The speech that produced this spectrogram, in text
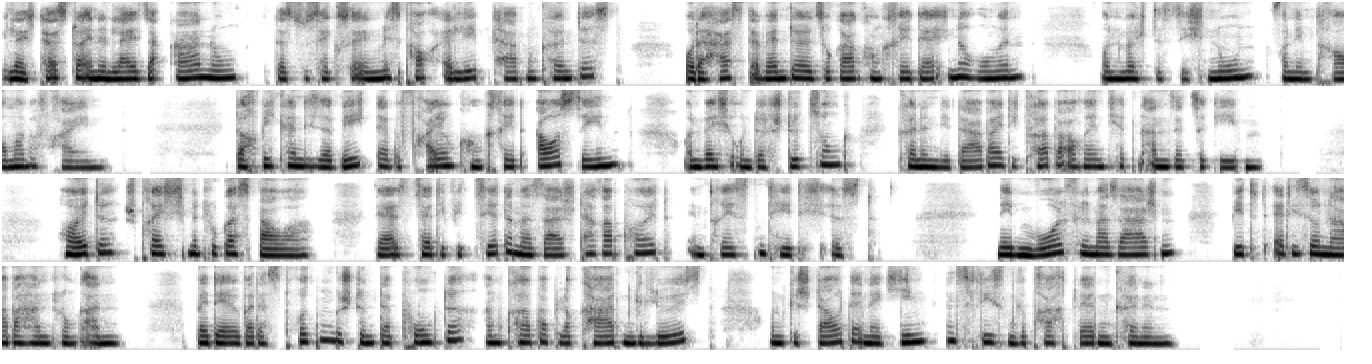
Vielleicht hast du eine leise Ahnung, dass du sexuellen Missbrauch erlebt haben könntest oder hast eventuell sogar konkrete Erinnerungen und möchtest dich nun von dem Trauma befreien. Doch wie kann dieser Weg der Befreiung konkret aussehen und welche Unterstützung können dir dabei die körperorientierten Ansätze geben? Heute spreche ich mit Lukas Bauer, der als zertifizierter Massagetherapeut in Dresden tätig ist. Neben Wohlfühlmassagen bietet er die Sonarbehandlung an, bei der über das Drücken bestimmter Punkte am Körper Blockaden gelöst und gestaute Energien ins Fließen gebracht werden können.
